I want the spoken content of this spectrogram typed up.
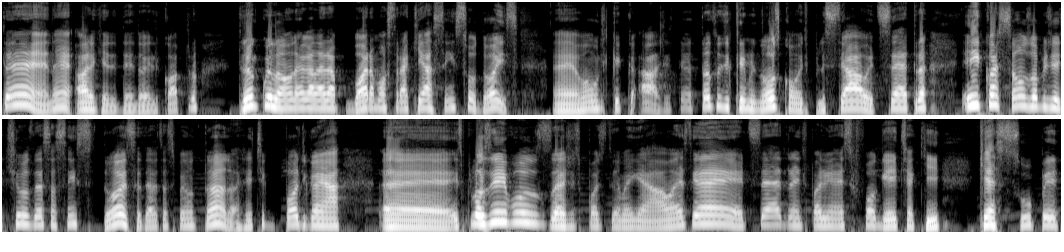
É, né? Olha aqui ele dentro do helicóptero. Tranquilão, né, galera? Bora mostrar aqui a Ascenso 2. É, vamos ah, a gente tem tanto de criminoso como de policial, etc. E quais são os objetivos dessa Sense 2? Você deve estar se perguntando. A gente pode ganhar é, explosivos, a gente pode também ganhar uma SE, etc. A gente pode ganhar esse foguete aqui, que é super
